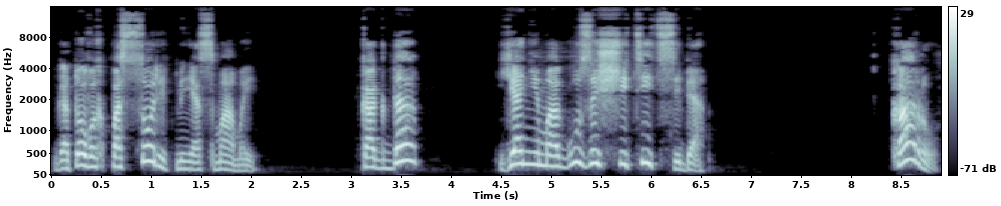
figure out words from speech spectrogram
готовых поссорить меня с мамой. Когда я не могу защитить себя? Карл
